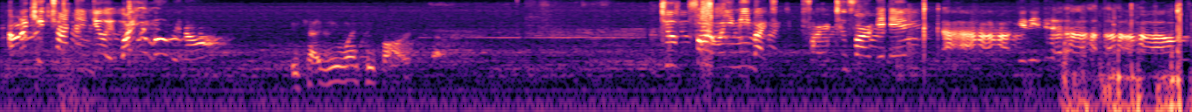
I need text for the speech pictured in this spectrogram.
I'm gonna keep trying to do it. Why are you moving on? Because you went too far. Too far? What do you mean by too far? Too far in? Uh, get it?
